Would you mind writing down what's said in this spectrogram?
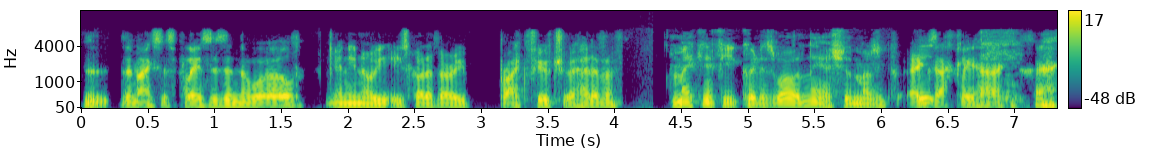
the, the nicest places in the world, and you know he- he's got a very bright future ahead of him. Making a few quid as well, isn't he? I should imagine. Exactly. Hi.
